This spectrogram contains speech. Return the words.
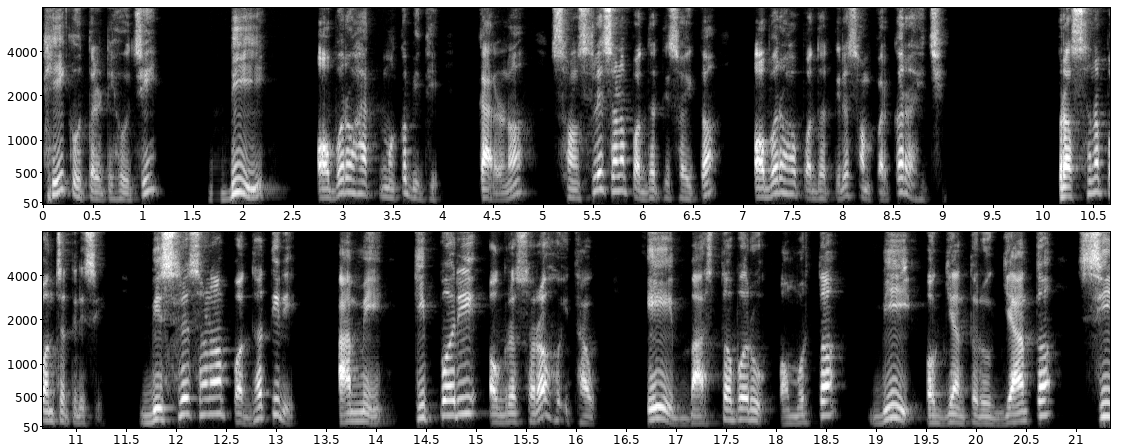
ଠିକ ଉତ୍ତରଟି ହେଉଛି ବି ଅବରୋହାତ୍ମକ ବିଧି। କାରଣ ସଂଶ୍ଳେଷଣ ପଦ୍ଧତି ସହିତ ଅବରୋହ ପଦ୍ଧତିର ସମ୍ପର୍କ ରହିଛି। ପ୍ରଶ୍ନ ପଞ୍ଚତିରିଶ। ବିଶ୍ଳେଷଣ ପଦ୍ଧତିରେ ଆମେ କିପରି ଅଗ୍ରସର ହୋଇଥାଉ? ଏ ବାସ୍ତବରୁ ଅମୂର୍ତ୍ତ ବି ଅଜ୍ଞାତରୁ ଜ୍ଞାତ ସି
